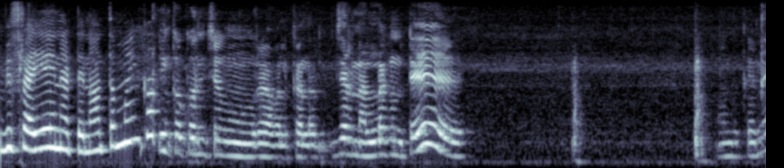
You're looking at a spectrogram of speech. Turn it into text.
ఇవి ఫ్రై అయినట్టేనా అత్తమ్మ ఇంకా? ఇంకా కొంచెం రావాలి కలర్. జర నల్లగా ఉంటే అందుకని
